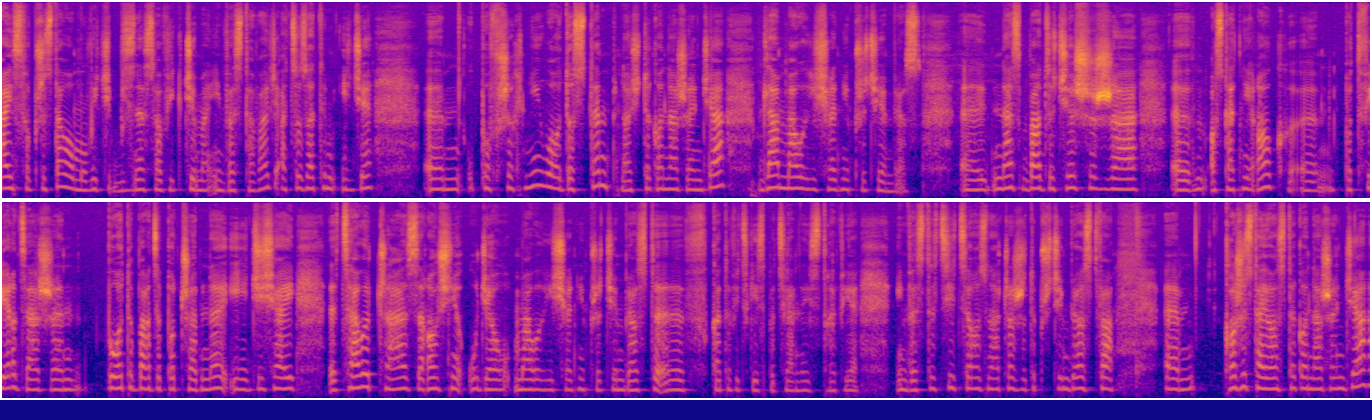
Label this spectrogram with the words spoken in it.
Państwo przestało mówić biznesowi, gdzie ma inwestować, a co za tym idzie, um, upowszechniło dostępność tego narzędzia dla małych i średnich przedsiębiorstw. E, Nas bardzo cieszy, że ostatni rok potwierdza, że było to bardzo potrzebne i dzisiaj cały czas rośnie udział małych i średnich przedsiębiorstw e, w katowickiej specjalnej strefie inwestycji, co oznacza, że te przedsiębiorstwa korzystają z tego narzędzia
